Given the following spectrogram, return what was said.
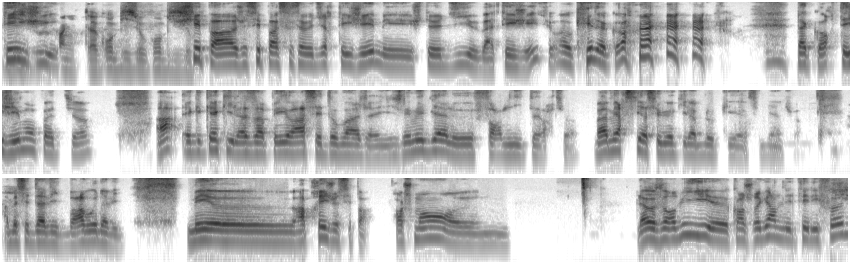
TG. gros bisous, gros bisous. Je sais pas, je sais pas ce que ça veut dire TG, mais je te dis euh, bah, TG, tu vois. Ok, d'accord. d'accord, TG, mon pote, tu vois. Ah, il y a quelqu'un qui l'a zappé. Ah, c'est dommage. Je l'aimais bien, le fournisseur, tu vois. Bah, merci à celui qui l'a bloqué. Hein, c'est bien, tu vois. Ah, ben, c'est David. Bravo, David. Mais euh, après, je sais pas. Franchement, euh, là, aujourd'hui, quand je regarde les téléphones,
